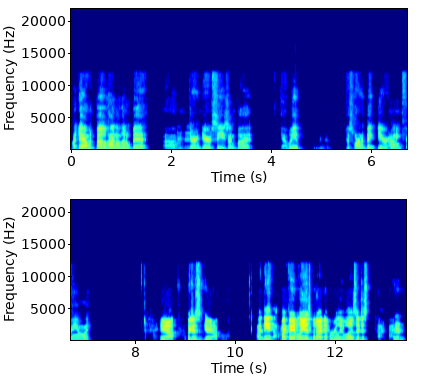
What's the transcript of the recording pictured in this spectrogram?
my dad would bow hunt a little bit um, mm-hmm. during deer season, but yeah, we just weren't a big deer hunting family. Yeah, which is yeah. I need my family is, but I never really was. I just I, I didn't.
